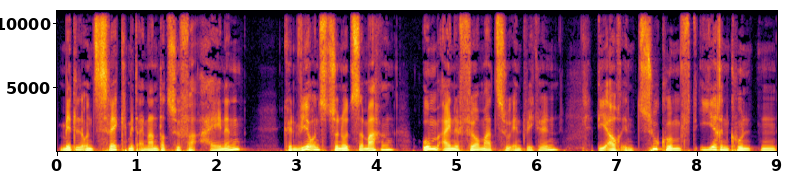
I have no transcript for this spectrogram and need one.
Mittel und Zweck miteinander zu vereinen, können wir uns zunutze machen, um eine Firma zu entwickeln, die auch in Zukunft ihren Kunden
